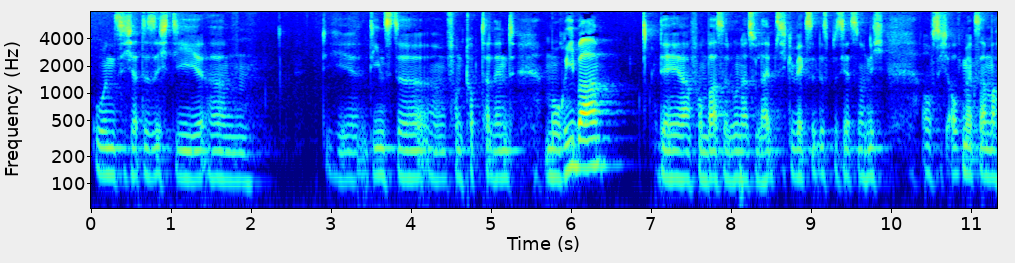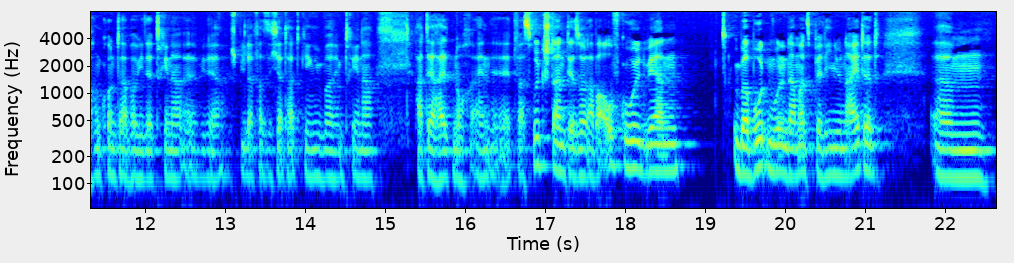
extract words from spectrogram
und sicherte sich die, ähm, die Dienste äh, von Top-Talent Moriba, der ja von Barcelona zu Leipzig gewechselt ist, bis jetzt noch nicht auf sich aufmerksam machen konnte, aber wie der Trainer, äh, wie der Spieler versichert hat gegenüber dem Trainer, hat er halt noch einen etwas Rückstand, der soll aber aufgeholt werden. Überboten wurde damals Berlin United. Ähm,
